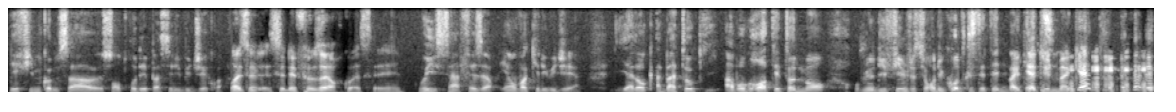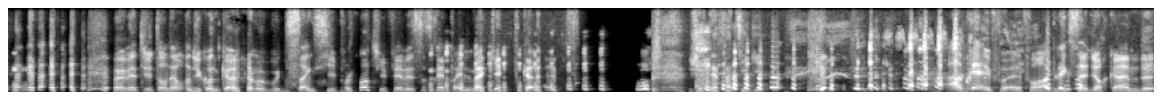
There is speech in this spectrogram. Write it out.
des films comme ça, sans trop dépasser du budget, quoi. Ouais, c'est c'est des faiseurs, quoi. C'est. Oui, c'est un faiseur. Et on voit qu'il y a du budget. hein. Il y a donc un bateau qui, à mon grand étonnement, au milieu du film, je me suis rendu compte que c'était une maquette. C'était une maquette Ouais, mais tu t'en es rendu compte quand même au bout de 5-6 plans, tu fais, mais ce serait pas une maquette quand même. J'étais fatigué. Après, il faut, il faut rappeler que ça dure quand même de,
